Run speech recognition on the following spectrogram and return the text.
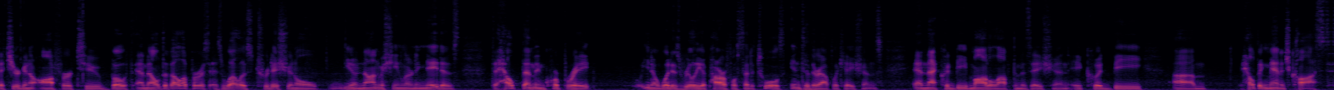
that you're going to offer to both ML developers as well as traditional, you know, non-machine learning natives to help them incorporate, you know, what is really a powerful set of tools into their applications. And that could be model optimization. It could be um, helping manage cost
